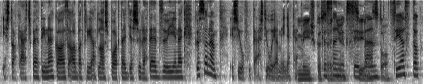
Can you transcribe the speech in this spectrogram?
és Takács Petinek, az Alba Triathlon Sport Egyesület edzőjének. Köszönöm, és jó futást, jó élményeket. Mi is köszönjük. Köszönjük szépen. Sziasztok! Sziasztok.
